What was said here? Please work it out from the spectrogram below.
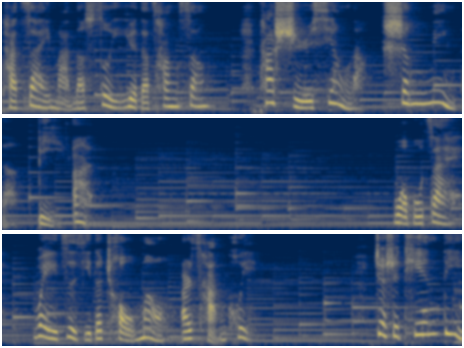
它载满了岁月的沧桑，它驶向了生命的彼岸。我不再为自己的丑貌而惭愧，这是天地。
